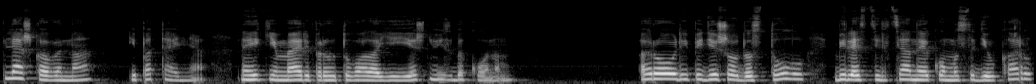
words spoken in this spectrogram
пляшка вина і пательня, на якій Мері приготувала яєчню із беконом. Роулі підійшов до столу, біля стільця, на якому сидів Карл,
